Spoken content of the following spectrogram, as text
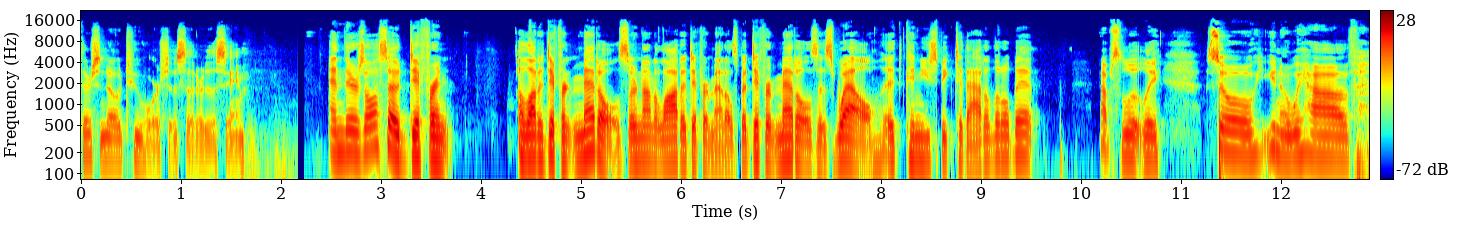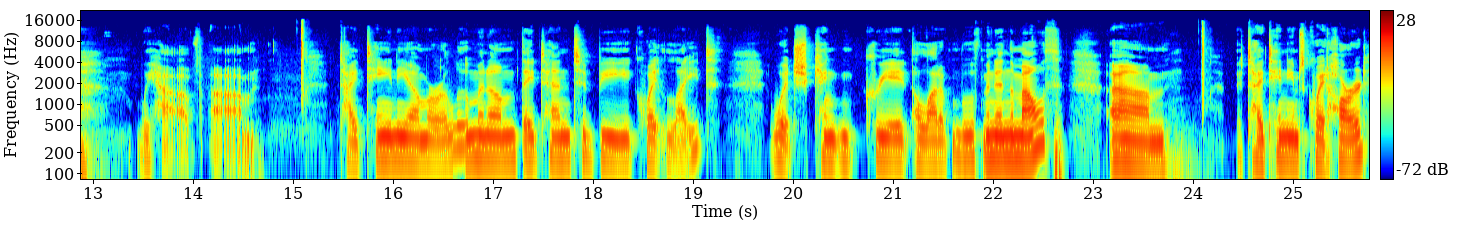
there's no two horses that are the same. And there's also different a lot of different metals, or not a lot of different metals, but different metals as well. It, can you speak to that a little bit? Absolutely. So you know we have we have um, titanium or aluminum. They tend to be quite light, which can create a lot of movement in the mouth. Um, titanium's quite hard,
